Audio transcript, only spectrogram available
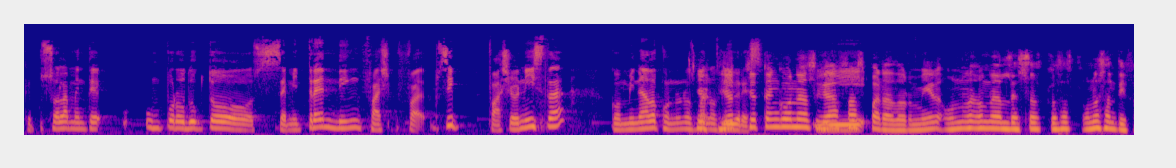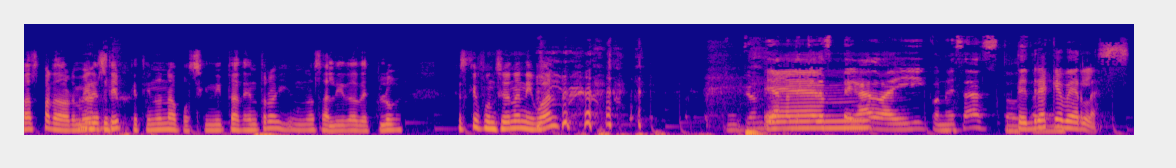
que pues, solamente un producto semi-trending, fa sí, fashionista, combinado con unos manos yo, yo, libres. Yo tengo unas gafas y... para dormir, una, una, de esas cosas, unos antifaz para dormir, Steve, que tiene una bocinita dentro y una salida de plug. ¿Es que funcionan igual? un día no te quedes pegado ahí con esas. Tendría que verlas.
